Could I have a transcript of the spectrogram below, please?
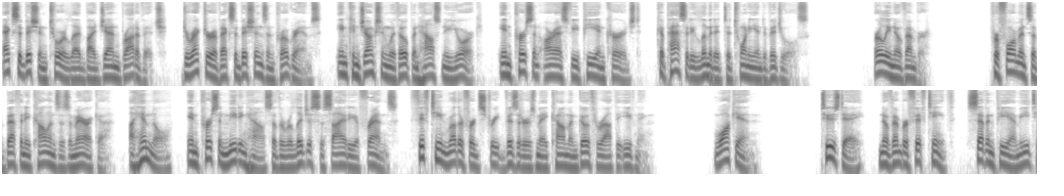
Exhibition tour led by Jen Brodovich, Director of Exhibitions and Programs, in conjunction with Open House New York, in person RSVP encouraged, capacity limited to 20 individuals. Early November. Performance of Bethany Collins's America, a hymnal, in person meeting house of the Religious Society of Friends, 15 Rutherford Street. Visitors may come and go throughout the evening. Walk in. Tuesday, November 15th, 7 p.m. ET.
